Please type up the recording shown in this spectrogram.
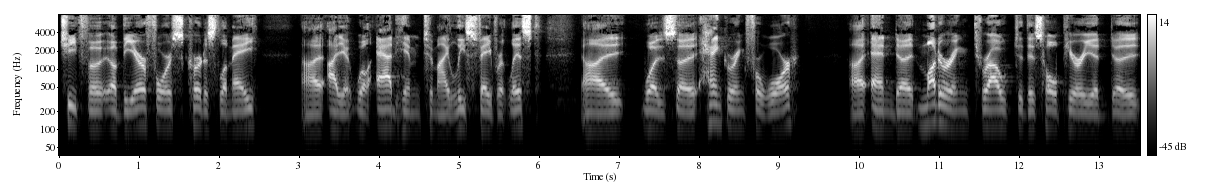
chief of the Air Force, Curtis LeMay, I will add him to my least favorite list, was hankering for war and muttering throughout this whole period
